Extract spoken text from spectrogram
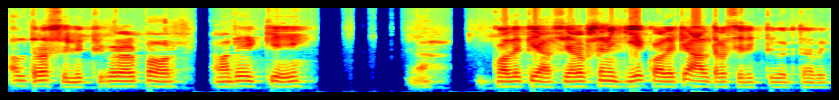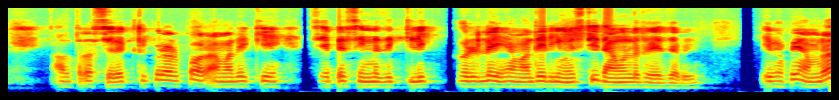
আলট্রা সিলেক্ট করার পর আমাদেরকে কলেতে শেয়ার অপশানে গিয়ে কলেতে আলট্রা সিলেক্ট করতে হবে। আলট্রা সিলেক্ট করার পর আমাদেরকে সেপেস ইমেজে ক্লিক করলেই আমাদের ইমেজটি ডাউনলোড হয়ে যাবে। এভাবে আমরা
